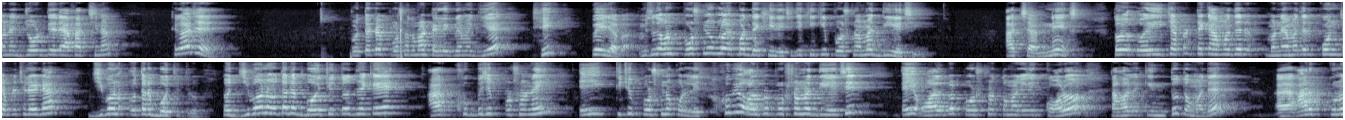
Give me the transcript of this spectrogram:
মানে জোর দিয়ে দেখাচ্ছি না। ঠিক আছে? প্রত্যেকটা প্রশ্ন তোমরা টেলিগ্রামে গিয়ে ঠিক পেয়ে যাবা। আমি শুধু এখন প্রশ্নগুলো একবার দেখিয়ে দিচ্ছি যে কী কী প্রশ্ন আমরা দিয়েছি। আচ্ছা নেক্সট তো ওই চ্যাপ্টার থেকে আমাদের মানে আমাদের কোন চ্যাপ্টার ছিল এটা? জীবন ও তার বৈচিত্র্য। তো জীবন ও তার বৈচিত্র্য থেকে আর খুব বেশি প্রশ্ন নেই। এই কিছু প্রশ্ন করলে, খুবই অল্প প্রশ্ন আমরা দিয়েছি। এই অল্প প্রশ্ন তোমরা যদি করো, তাহলে কিন্তু তোমাদের আর কোনো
